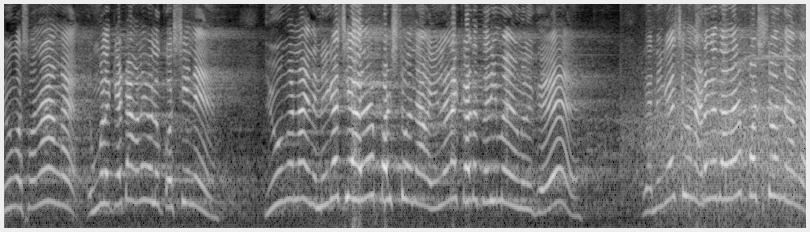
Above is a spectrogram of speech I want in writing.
இவங்க சொன்னாங்க உங்களை கேட்டாங்களே இவ்வளோ கொஸ்டின் இவங்கெல்லாம் இந்த நிகழ்ச்சியாகவே படிச்சுட்டு வந்தாங்க. இல்லைன்னா கேட்ட தெரியுமா இவங்களுக்கு? இந்த நிகழ்ச்சி நடக்கதான் படிச்சுட்டு வந்தாங்க.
